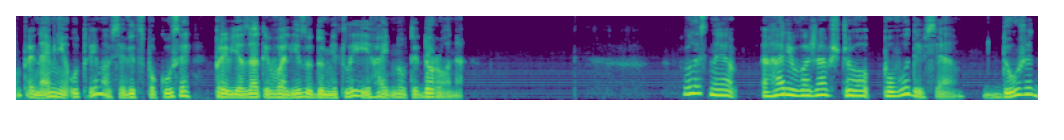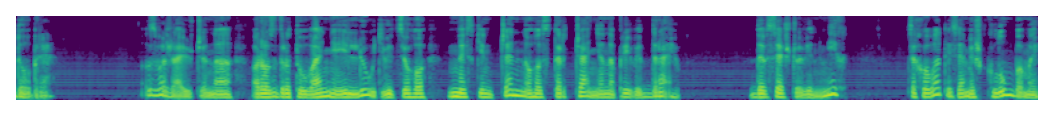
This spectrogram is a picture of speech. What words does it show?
Ну, принаймні утримався від спокуси прив'язати валізу до мітли і гайнути до Рона. Власне, Гаррі вважав, що поводився дуже добре зважаючи на роздратування і лють від цього нескінченного стерчання на привід драйв, де все, що він міг, це ховатися між клумбами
